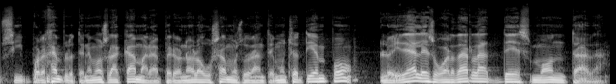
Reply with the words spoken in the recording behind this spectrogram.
si, por ejemplo, tenemos la cámara pero no la usamos durante mucho tiempo, lo ideal es guardarla desmontada.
